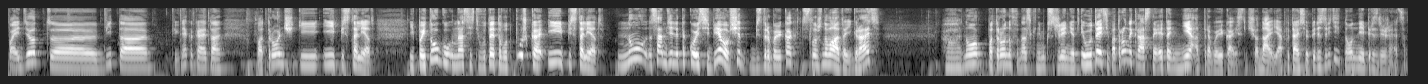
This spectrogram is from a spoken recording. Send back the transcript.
Пойдет э, бита фигня какая-то, патрончики и пистолет. И по итогу у нас есть вот эта вот пушка и пистолет. Ну, на самом деле, такое себе. Вообще, без дробовика как-то сложновато играть. А, но патронов у нас к нему, к сожалению, нет. И вот эти патроны красные, это не от дробовика, если что. Да, я пытаюсь его перезарядить, но он не перезаряжается.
